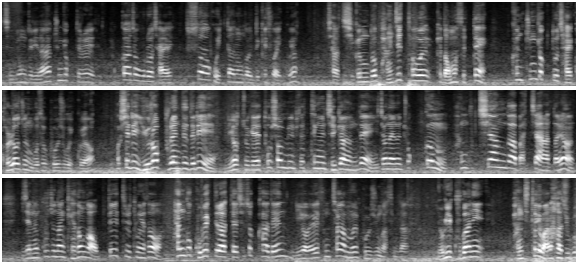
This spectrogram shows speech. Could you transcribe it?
진동들이나 충격들을 효과적으로 잘 흡수하고 있다는 걸 느낄 수가 있고요. 자, 지금도 방지턱을 이렇게 넘었을 때 큰 충격도 잘 걸러주는 모습을 보여주고 있고요. 확실히 유럽 브랜드들이 리어 쪽에 토션빔 세팅을 즐겨하는데 이전에는 조금 한국 취향과 맞지 않았다면 이제는 꾸준한 개선과 업데이트를 통해서 한국 고객들한테 최적화된 리어의 승차감을 보여주는 것 같습니다. 여기 구간이 방지턱이 많아가지고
